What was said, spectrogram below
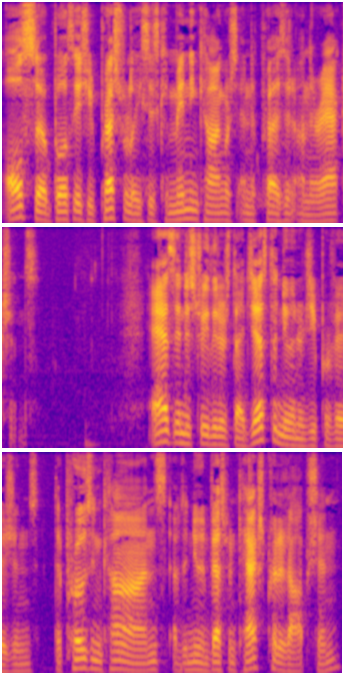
also, both issued press releases commending Congress and the President on their actions. As industry leaders digest the new energy provisions, the pros and cons of the new investment tax credit option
